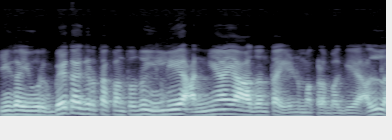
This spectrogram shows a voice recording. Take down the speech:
ಈಗ ಇವ್ರಿಗೆ ಬೇಕಾಗಿರ್ತಕ್ಕಂಥದ್ದು ಇಲ್ಲಿಯೇ ಅನ್ಯಾಯ ಆದಂಥ ಹೆಣ್ಮಕ್ಳ ಬಗ್ಗೆ. ಅಲ್ಲ,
